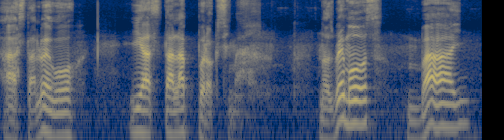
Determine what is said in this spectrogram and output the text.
Hasta luego y hasta la próxima. Nos vemos. Bye.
